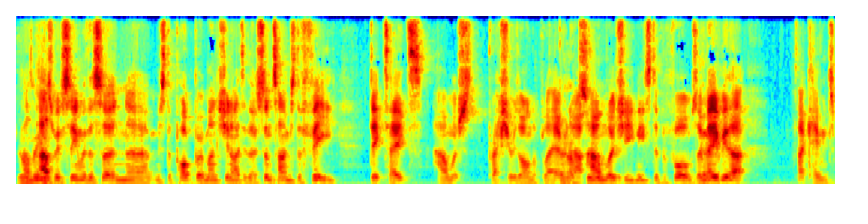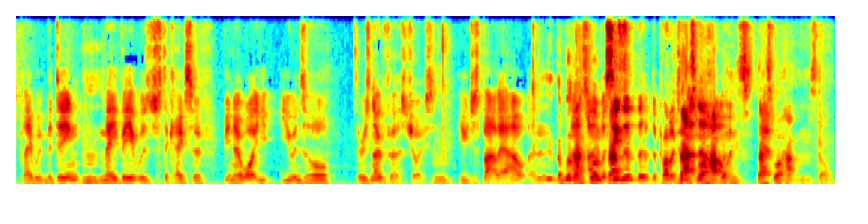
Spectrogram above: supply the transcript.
You know as, what I mean? as we've seen with a certain uh, Mr. Pogba at Manchester United, though, sometimes the fee dictates how much pressure is on the player and how, how much he needs to perform. So Yeah. maybe that that came into play with Madine. Hmm. Maybe it was just a case of you know what you, you and Zohore. There is no first choice. Mm. You just battle it out, and. Well, that's and what- we're seeing the, the, the product. That's that what now, happens. That's Yeah. what happens, Dom.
